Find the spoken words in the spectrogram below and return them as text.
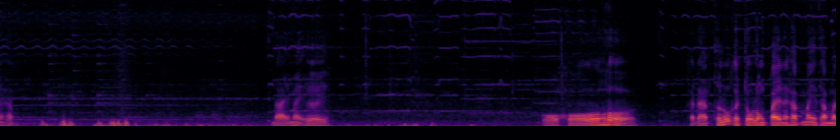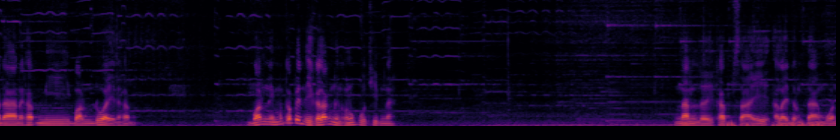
นะครับ ได้ไหมเอ่ยโอ้โห ขนาดทะลุกระจกลงไปนะครับ ไม่ธรรมดานะครับ มีบอลด้วยนะครับบอลเนี่ยมันก็เป็นเอกลักษณ์หนึ่งของหลวงปู่ทิมนะ นั่นเลยครับสายอะไรต่างๆ มวล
